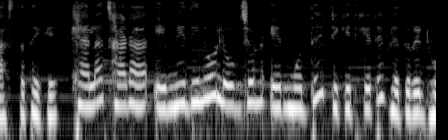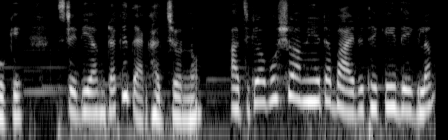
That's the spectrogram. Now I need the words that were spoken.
রাস্তা থেকে। খেলা ছাড়া এমনি দিনেও লোকজন এর মধ্যে টিকিট কেটে ভেতরে ঢোকে স্টেডিয়ামটাকে দেখার জন্য। আজকে অবশ্য আমি এটা বাইরে থেকেই দেখলাম,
